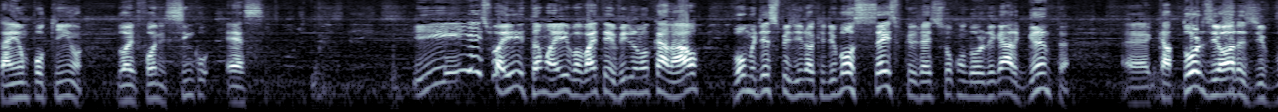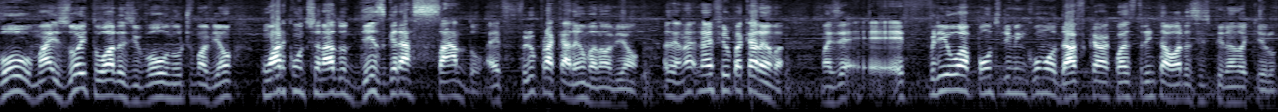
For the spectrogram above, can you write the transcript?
Tá aí um pouquinho do iPhone 5S. E é isso aí, tamo aí, vai ter vídeo no canal. Vou me despedindo aqui de vocês, porque já estou com dor de garganta. É, 14 horas de voo, mais 8 horas de voo no último avião, com ar-condicionado desgraçado. É frio pra caramba no avião. Não é, não é frio pra caramba, mas é, é, é, frio a ponto de me incomodar ficar quase 30 horas respirando aquilo.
